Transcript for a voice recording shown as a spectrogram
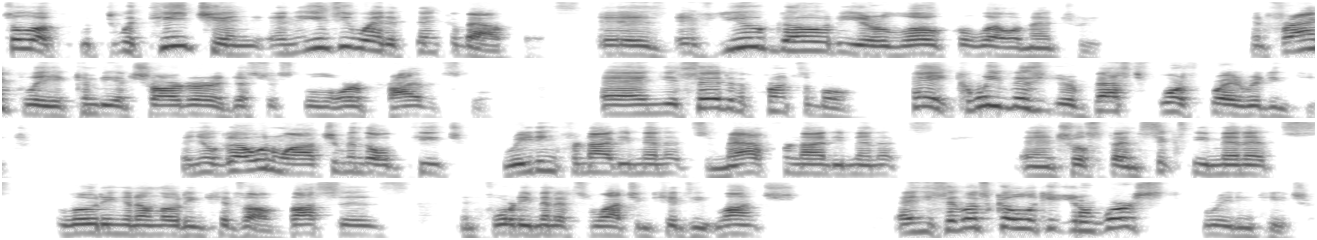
So look, with, with teaching, an easy way to think about this is if you go to your local elementary, and frankly, it can be a charter, a district school, or a private school, and you say to the principal, hey, can we visit your best fourth grade reading teacher? And you'll go and watch them, and they'll teach reading for 90 minutes and math for 90 minutes. And she'll spend 60 minutes loading and unloading kids off buses and 40 minutes watching kids eat lunch. And you say, let's go look at your worst reading teacher.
